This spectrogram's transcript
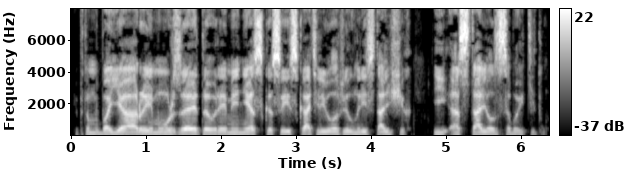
и потому бояры и муж за это время несколько соискателей уложил на ресталищах и оставил за собой титул.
